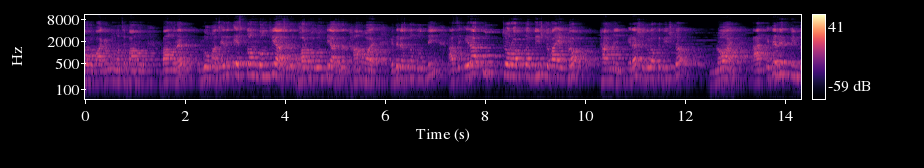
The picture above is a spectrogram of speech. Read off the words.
বলো, বাঘের লোম আছে, বানর, বানরের লোম আছে, এদের স্তন গ্রন্থি আছে, এদের ধর্মগ্রন্থি আছে, এদের ঘাম হয়, এদের স্তন গ্রন্থি আছে। এরা উচ্চ রক্ত বিষ্ট বা এন্ডো থার্মিক এরা শীতল রক্ত বিষ্ট নয়। আর এদের হৃৎপিণ্ড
